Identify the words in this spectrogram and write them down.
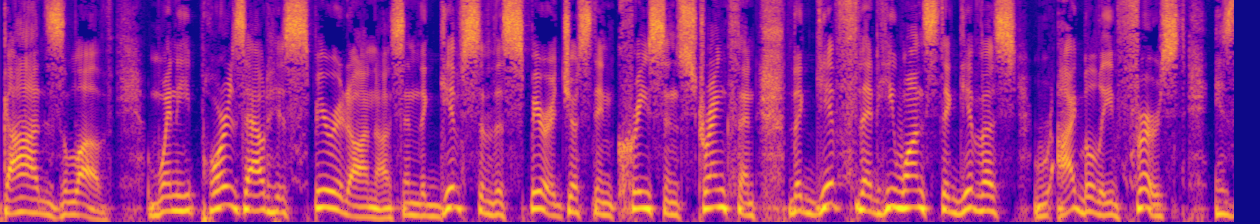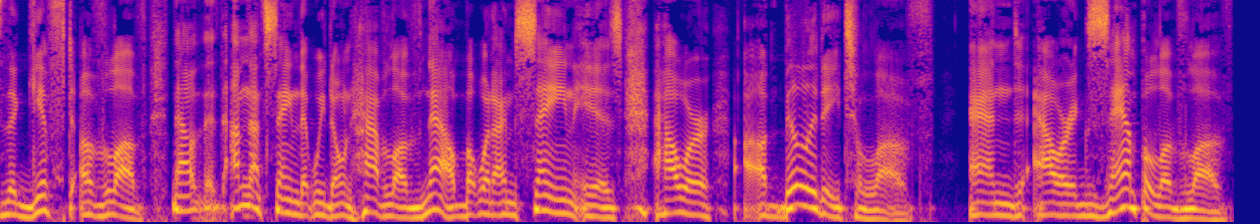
God's love. When He pours out His Spirit on us and the gifts of the Spirit just increase and strengthen, the gift that He wants to give us, I believe, first is the gift of love. Now, I'm not saying that we don't have love now, but what I'm saying is our ability to love and our example of love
